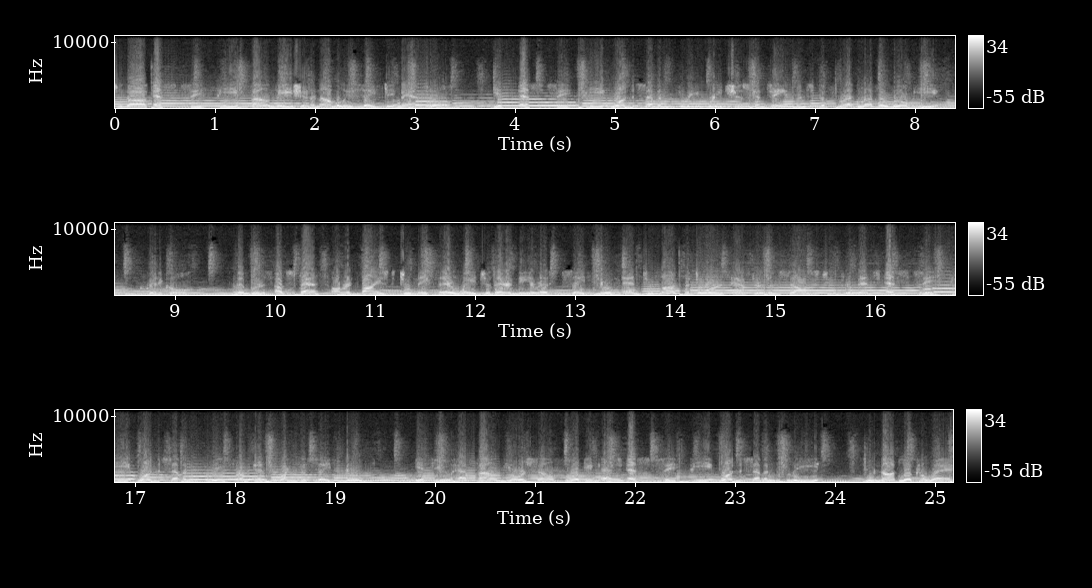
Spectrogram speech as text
to the SCP Foundation Anomaly Safety Manual. If SCP-173 breaches containment the threat level will be critical. Members of staff are advised to make their way to their nearest safe room and to lock the doors after themselves to prevent SCP-173 from entering the safe room. If you have found yourself looking at SCP-173, do not look away,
